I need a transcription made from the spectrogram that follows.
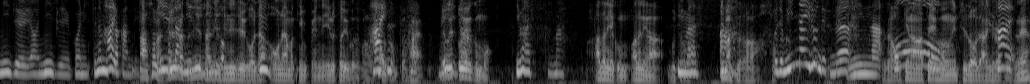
24、25日の3日間です。あ、そうなんです。23 10月23、25 25じゃ、大野山近辺にいるということで、このはいトップ。はい。で、上君も？いますい。ます。アダニア君、アダニア部長。いますいます。あ、そう。じゃあみんないるんですね。みんな。じゃあ沖縄製粉一同であげるわはい。けですね。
